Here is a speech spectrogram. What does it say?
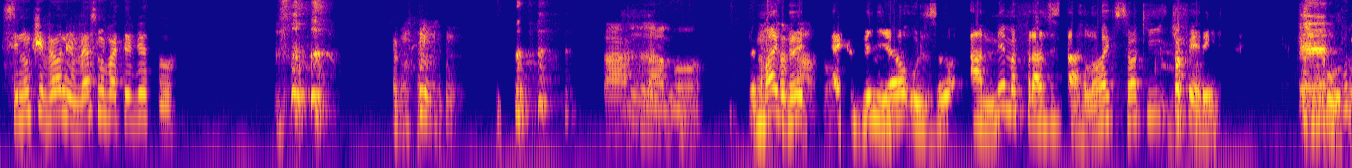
se não tiver universo, não vai ter vetor. tá, tá bom. O mais Tá doido bom. é que o Daniel usou a mesma frase do Star-Lord, só que diferente. Tipo,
